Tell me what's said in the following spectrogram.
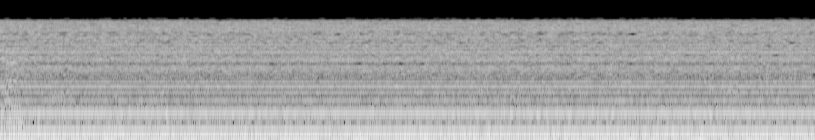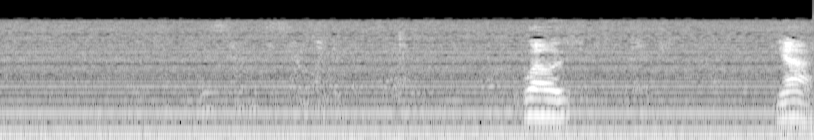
Yeah. Well, yeah.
